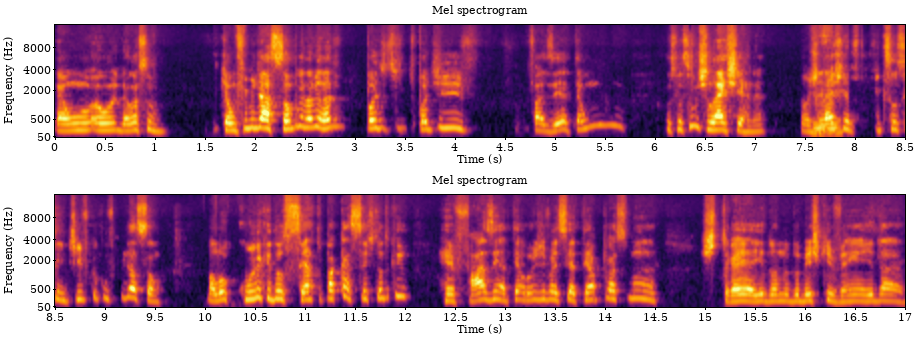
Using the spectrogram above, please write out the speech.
é um, é um negócio que é um filme de ação, porque na verdade pode, pode fazer até um. como se fosse um slasher, né? É um uhum. slasher uhum. ficção científica com filme de ação uma loucura que deu certo pra cacete, tanto que refazem até hoje, vai ser até a próxima estreia aí do ano do mês que vem aí da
